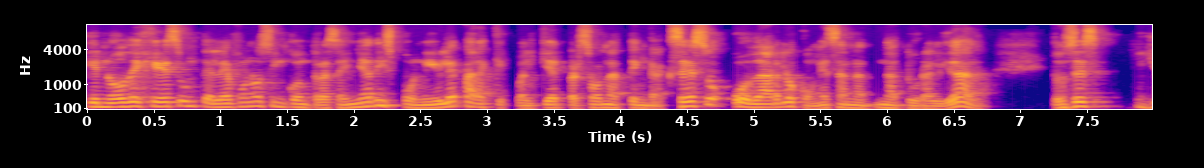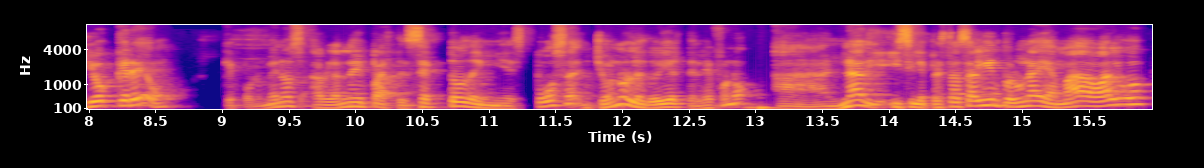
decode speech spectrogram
que no dejes un teléfono sin contraseña disponible para que cualquier persona tenga acceso o darlo con esa naturalidad. Entonces, yo creo que por lo menos hablando de mi parte, excepto de mi esposa, yo no le doy el teléfono a nadie. Y si le prestas a alguien por una llamada o algo,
